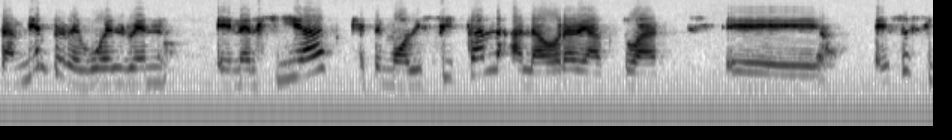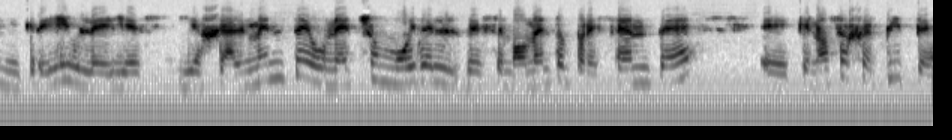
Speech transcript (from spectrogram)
también te devuelven energías que te modifican a la hora de actuar. Eh, eso es increíble y es, realmente un hecho muy del, de ese momento presente eh, que no se repite.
